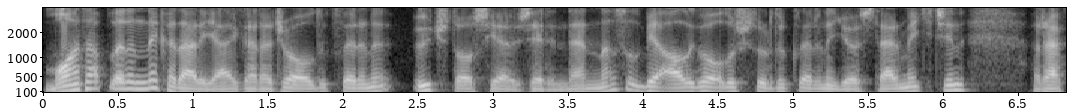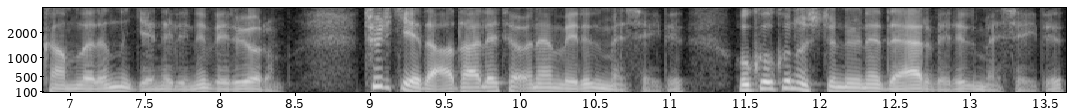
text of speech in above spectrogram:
Muhatapların ne kadar yaygaracı olduklarını, üç dosya üzerinden nasıl bir algı oluşturduklarını göstermek için rakamların genelini veriyorum. Türkiye'de adalete önem verilmeseydi, hukukun üstünlüğüne değer verilmeseydi,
